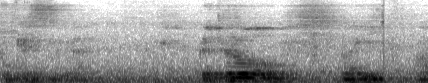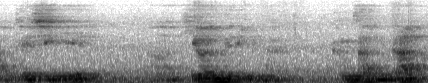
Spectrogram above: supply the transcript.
좋겠습니다. 끝으로 어, 이, 어, 되시길 어, 기원드립니다. 감사합니다.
